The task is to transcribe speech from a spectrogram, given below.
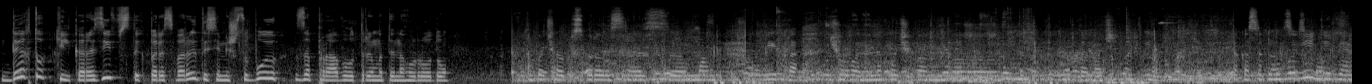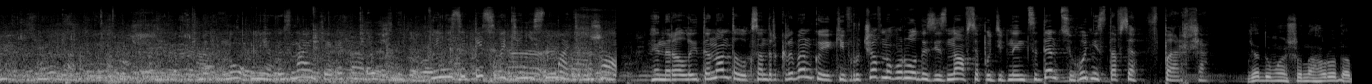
Дехто кілька разів встиг пересваритися між собою за право отримати нагороду. Почала посварилися з мамою чоловіка, чого він не хоче вам е, орден. Ну, така ситуація. Ви видели? Ну, ні, ви знаєте, это... ви не записуйте, не знімайте, пожалуйста. Генерал-лейтенант Олександр Кривенко, який вручав нагороди, зізнався, подібний інцидент сьогодні стався вперше. Я думаю, що нагорода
